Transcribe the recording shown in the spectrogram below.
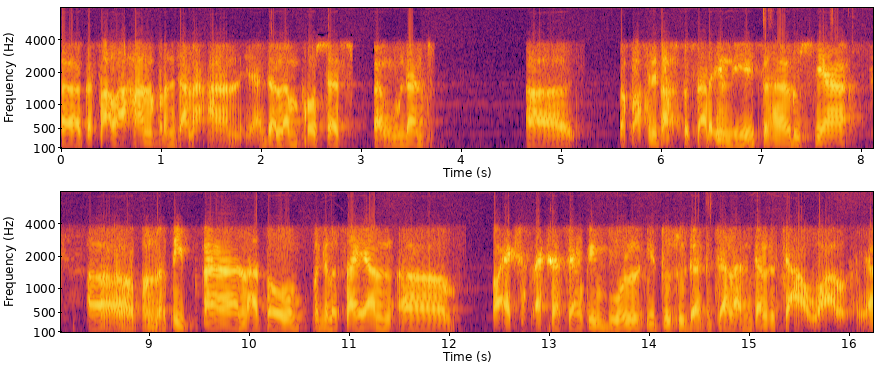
uh, kesalahan perencanaan ya dalam proses bangunan uh, fasilitas besar ini seharusnya uh, penertiban atau penyelesaian uh, ekses-ekses yang timbul itu sudah dijalankan sejak awal ya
